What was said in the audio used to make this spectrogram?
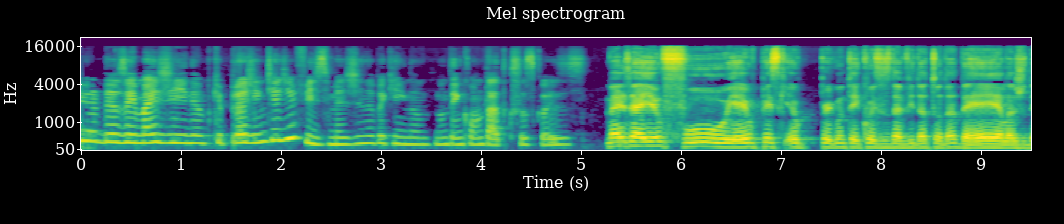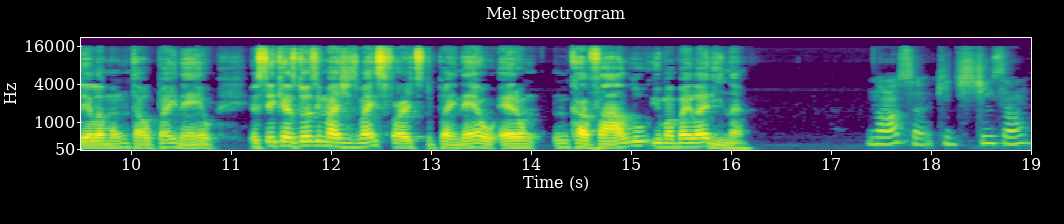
Ai, meu Deus, eu imagino. Porque pra gente é difícil. Imagina pra quem não, não tem contato com essas coisas. Mas aí eu fui, aí eu, pesque... eu perguntei coisas da vida toda dela, ajudei ela a montar o painel. Eu sei que as duas imagens mais fortes do painel eram um cavalo e uma bailarina. Nossa, que distinção.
